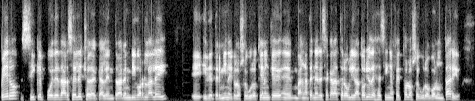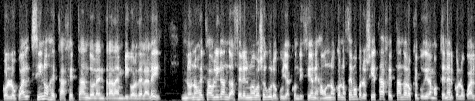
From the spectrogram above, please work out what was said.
pero sí que puede darse el hecho de que al entrar en vigor la ley eh, y determine que los seguros tienen que eh, van a tener ese carácter obligatorio, deje sin efecto los seguros voluntarios, con lo cual sí nos está afectando la entrada en vigor de la ley. No nos está obligando a hacer el nuevo seguro cuyas condiciones aún no conocemos, pero sí está afectando a los que pudiéramos tener, con lo cual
